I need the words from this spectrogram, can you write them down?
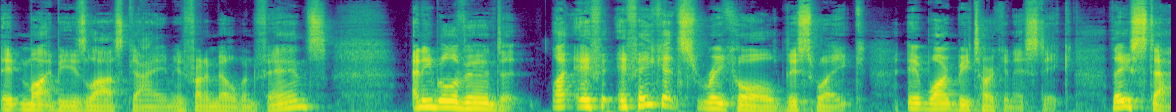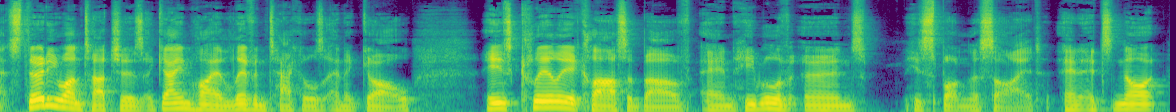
It might be his last game in front of Melbourne fans, and he will have earned it. Like, if, if he gets recalled this week, it won't be tokenistic. These stats 31 touches, a game high 11 tackles, and a goal. He's clearly a class above, and he will have earned his spot in the side. And it's not.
